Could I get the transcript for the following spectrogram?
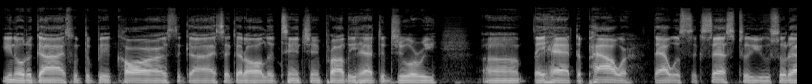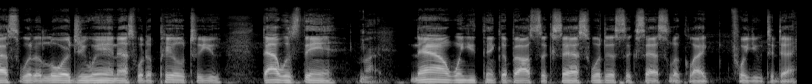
you know, the guys with the big cars, the guys that got all the attention, probably had the jewelry, uh, they had the power. That was success to you. So that's what allured you in. That's what appealed to you. That was then. Right. Now, when you think about success, what does success look like for you today?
